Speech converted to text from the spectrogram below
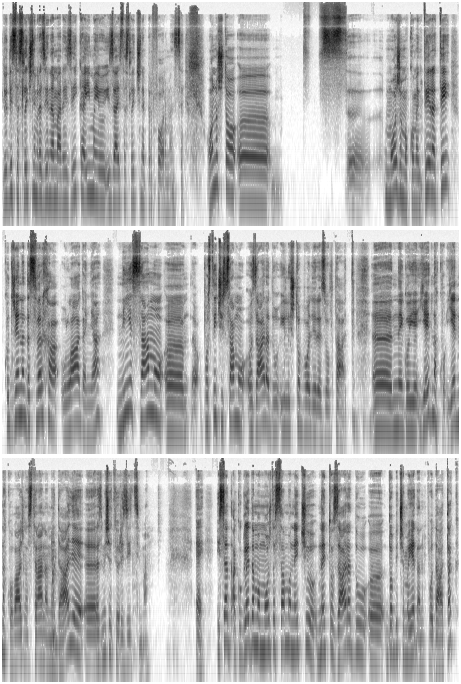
ljudi sa sličnim razinama rizika imaju i zaista slične performanse. Ono što možemo komentirati kod žena da svrha ulaganja nije samo uh, postići samo zaradu ili što bolji rezultat, mhm. e, nego je jednako, jednako važna strana medalje uh, razmišljati o rizicima. E, i sad ako gledamo možda samo nečiju neto zaradu, uh, dobit ćemo jedan podatak,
